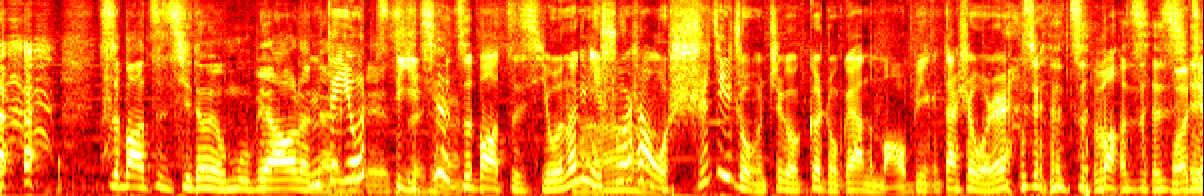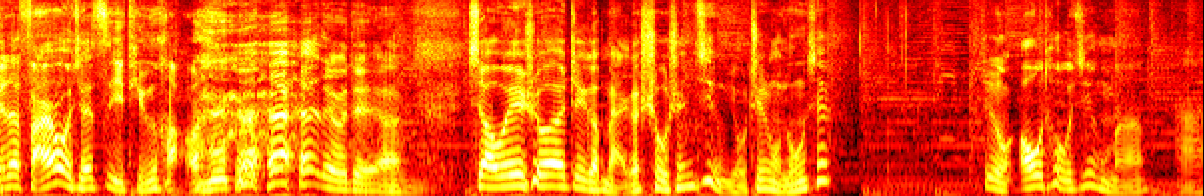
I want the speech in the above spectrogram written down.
自暴自弃都有目标了呢，你得有底气的自暴自弃。我能跟你说上啊我十几种这种各种各样的毛病，但是我仍然觉得自暴自弃。我觉得反而我觉得自己挺好，对不对啊？嗯笑薇说这个买个瘦身镜，有这种东西？这种凹透镜吗？啊，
